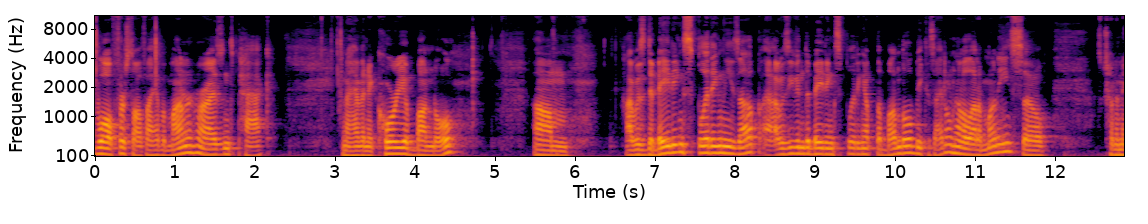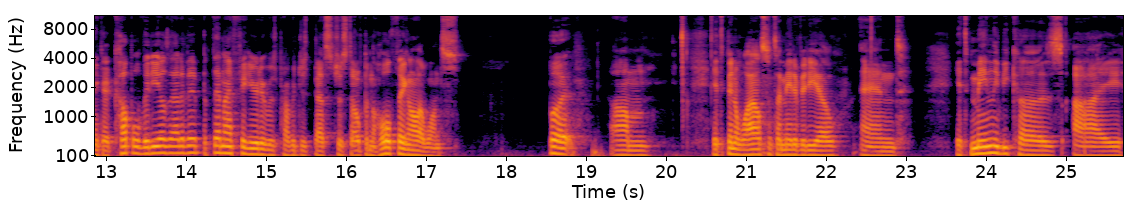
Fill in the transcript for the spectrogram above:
well, first off, I have a Modern Horizons pack, and I have an Ikoria bundle. Um, I was debating splitting these up. I was even debating splitting up the bundle because I don't have a lot of money, so I was trying to make a couple videos out of it, but then I figured it was probably just best just to open the whole thing all at once. But, um, it's been a while since I made a video, and it's mainly because I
